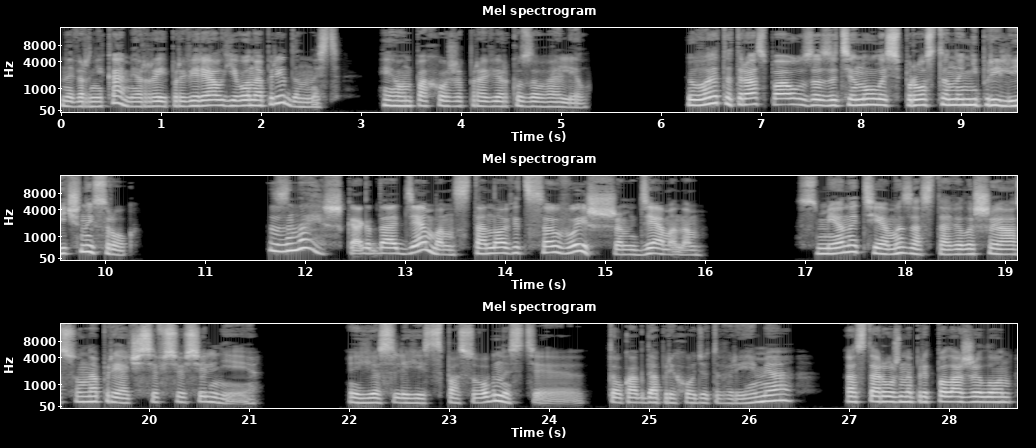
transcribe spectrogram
Наверняка Миррей проверял его на преданность, и он, похоже, проверку завалил. В этот раз пауза затянулась просто на неприличный срок. «Знаешь, когда демон становится высшим демоном?» Смена темы заставила Шиасу напрячься все сильнее. «Если есть способности, то когда приходит время...» — осторожно предположил он.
